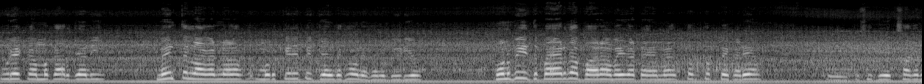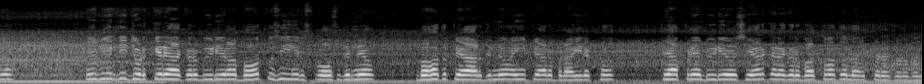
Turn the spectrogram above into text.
ਪੂਰੇ ਕੰਮ ਕਰਦਿਆਂ ਦੀ। ਮਿਹਨਤ ਲੱਗਣ ਨਾਲ ਮੁੜ ਕੇ ਦੇ ਭੇਜਣ ਦਿਖਾਉਣੇ ਤੁਹਾਨੂੰ ਵੀਡੀਓ ਹੁਣ ਵੀ ਦੁਪਹਿਰ ਦਾ 12 ਵਜੇ ਦਾ ਟਾਈਮ ਹੈ ਧੁੱਪ ਧੁੱਪੇ ਖੜਿਆ ਤੇ ਤੁਸੀਂ ਦੇਖ ਸਕਦੇ ਹੋ। ਤੇ ਵੀਰ ਜੀ ਜੁੜ ਕੇ ਰਿਹਾ ਕਰੋ ਵੀਡੀਓ ਨਾਲ। ਬਹੁਤ ਤੁਸੀਂ ਰਿਸਪੌਂਸ ਦਿੰਦੇ ਹੋ, ਬਹੁਤ ਪਿਆਰ ਦਿੰਦੇ ਹੋ, ਐਂ ਪਿਆਰ ਬਣਾਈ ਰੱਖੋ ਤੇ ਆਪਣੀਆਂ ਵੀਡੀਓ ਨੂੰ ਸ਼ੇਅਰ ਕਰਿਆ ਕਰੋ, ਵੱਧ ਤੋਂ ਵੱਧ ਲਾਈਕ ਕਰਿਆ ਕਰੋ ਬਾਈ।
